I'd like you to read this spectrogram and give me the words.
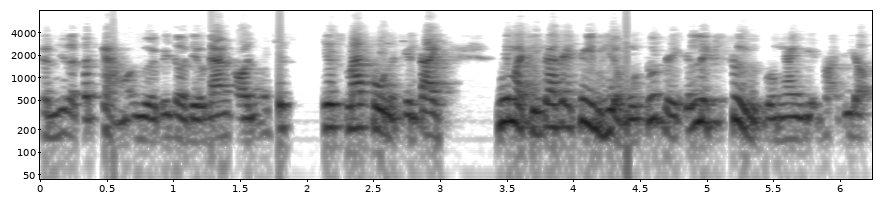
gần như là tất cả mọi người bây giờ đều đang có những chiếc chiếc smartphone ở trên tay. Nhưng mà chúng ta sẽ tìm hiểu một chút về cái lịch sử của ngành điện thoại di động.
